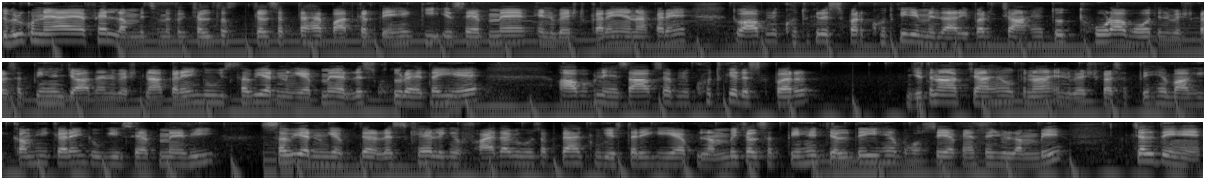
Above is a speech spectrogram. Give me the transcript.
तो बिल्कुल नया ऐप है, लंबे समय तक चल चल सकता है। बात करते हैं कि इस ऐप में इन्वेस्ट करें या ना करें तो आपने खुद के रिस्क पर, खुद की ज़िम्मेदारी पर चाहें तो थोड़ा बहुत इन्वेस्ट कर सकते हैं, ज़्यादा इन्वेस्ट ना करें, क्योंकि सभी अर्निंग ऐप में रिस्क तो रहता ही है। आप अपने हिसाब से अपने खुद के रिस्क पर जितना आप चाहें उतना इन्वेस्ट कर सकते हैं, बाकी कम ही करें, क्योंकि इस ऐप में भी सभी अर्निंग ऐप की तरह रिस्क है, लेकिन फ़ायदा भी हो सकता है, क्योंकि इस तरीके के ऐप लंबे चल सकते हैं, चलते ही हैं, बहुत से ऐप ऐसे हैं जो लंबे चलते हैं।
